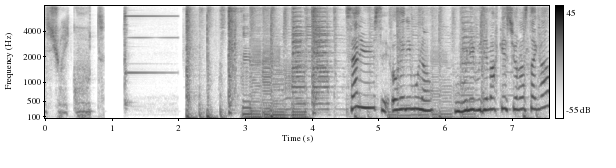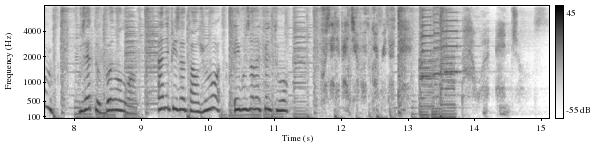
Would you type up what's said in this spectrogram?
Sur écoute. Salut, c'est Aurélie Moulin. Vous voulez vous démarquer sur Instagram? Vous êtes au bon endroit. Un épisode par jour et vous aurez fait le tour. Vous allez bâtir votre communauté. Power Angels.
